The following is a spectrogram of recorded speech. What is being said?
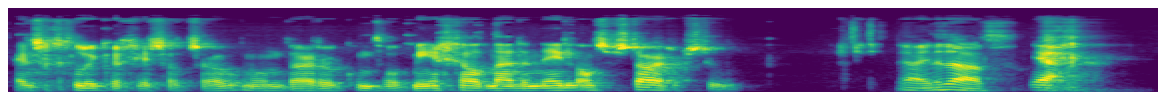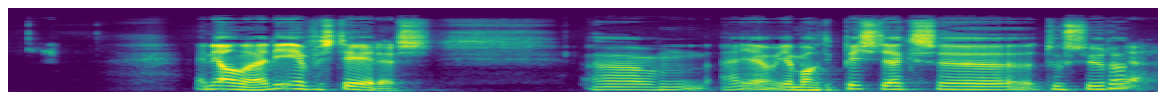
En gelukkig is dat zo, want daardoor komt wat meer geld naar de Nederlandse start-ups toe. Ja, inderdaad. Ja. En die andere, die investeerders. Um, jij, mag die pitch decks uh, toesturen. Ja.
